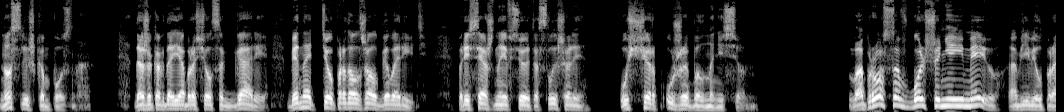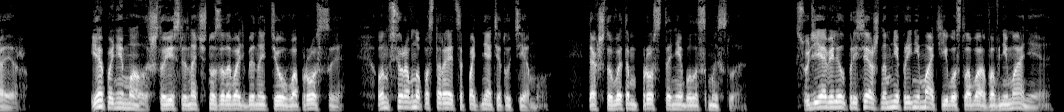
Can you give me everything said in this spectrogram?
но слишком поздно. Даже когда я обращался к Гарри, Бенеттио продолжал говорить. Присяжные все это слышали, ущерб уже был нанесен. «Вопросов больше не имею», — объявил Прайер. Я понимал, что если начну задавать Бенеттио вопросы, он все равно постарается поднять эту тему, так что в этом просто не было смысла. Судья велел присяжным не принимать его слова во внимание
